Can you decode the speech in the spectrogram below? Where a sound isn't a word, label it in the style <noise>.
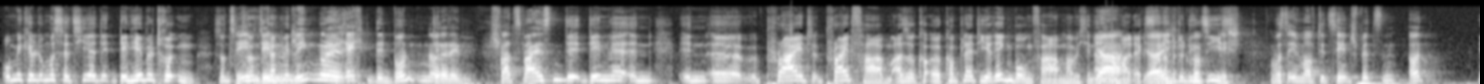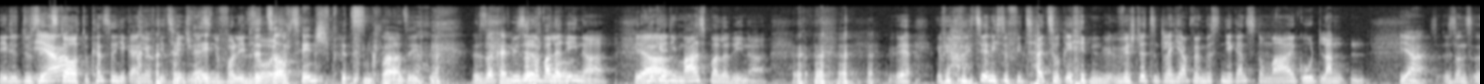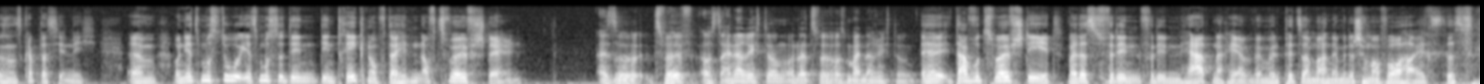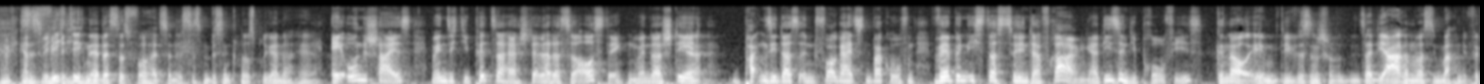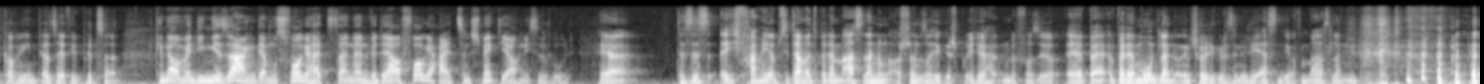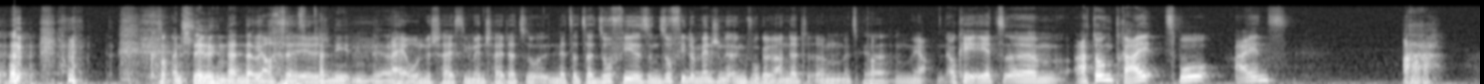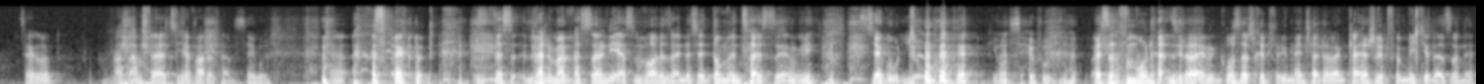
Oh, Mikkel, du musst jetzt hier den, den Hebel drücken. Sonst, Den, sonst den können wir linken oder den rechten, den bunten oder den schwarz-weißen? den, den wir in, in äh, Pride, Pride-Farben, also ko äh, komplett die Regenbogenfarben habe ich den angemalt extra, damit du den guck, siehst. Ich muss eben auf die Zehenspitzen und nee, du, du sitzt Ja. doch, du kannst doch hier gar nicht auf die <laughs> Zehenspitzen, ich du voll sitze auf Zehenspitzen quasi. Das ist doch kein Wie so eine. Ballerina. Ja. Mikkel, die Mars-Ballerina. <laughs> wir, wir haben jetzt ja nicht so viel Zeit zu reden. Wir, wir stürzen gleich ab, wir müssen hier ganz normal gut landen. Ja, Sonst, sonst klappt das hier nicht. Ähm, und jetzt musst du, jetzt musst du den, den Drehknopf da hinten auf 12 stellen. Also zwölf aus deiner Richtung oder zwölf aus meiner Richtung? Äh, da, wo 12 steht, weil das für den, für den Herd nachher, wenn wir Pizza machen, damit er schon mal vorheizt. Das ist ganz Das ist wichtig, ne, dass das vorheizt, dann ist das ein bisschen knuspriger nachher. Ey, ohne Scheiß, wenn sich die Pizzahersteller das so ausdenken, wenn da steht, Ja. packen sie das in vorgeheizten Backofen, wer bin ich, das zu hinterfragen? Ja, die sind die Profis. Genau, eben, die wissen schon seit Jahren, was sie machen. Die verkaufen jeden Tag sehr viel Pizza. Genau, und wenn die mir sagen, der muss vorgeheizt sein, dann wird der auch vorgeheizt und schmeckt die auch nicht so gut. Ja, das ist, ich frage mich, ob sie damals bei der Marslandung auch schon solche Gespräche hatten, bevor sie, äh, bei, bei der Mondlandung, entschuldige, wir sind ja die Ersten, die auf dem Mars landen. <laughs> Kommt man schnell durcheinander Die mit den. Planeten. Ja. Ey, ohne Scheiß, die Menschheit hat so in letzter Zeit so viel, sind so viele Menschen irgendwo gelandet. Ähm, jetzt, Ja. ja. Okay, jetzt ähm, Achtung, 3, 2, 1. Ah, Sehr gut. War sanfter, als ich erwartet habe. sehr gut. Ja, <laughs> sehr gut. Das, warte mal, was sollen die ersten Worte sein? Das wäre dumm, wenn es heißt irgendwie, sehr gut. Jo, jo sehr gut. Ne? Weißt du, auf dem Mond hatten sie doch ein großer Schritt für die Menschheit, aber ein kleiner Schritt für mich oder so, ne?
